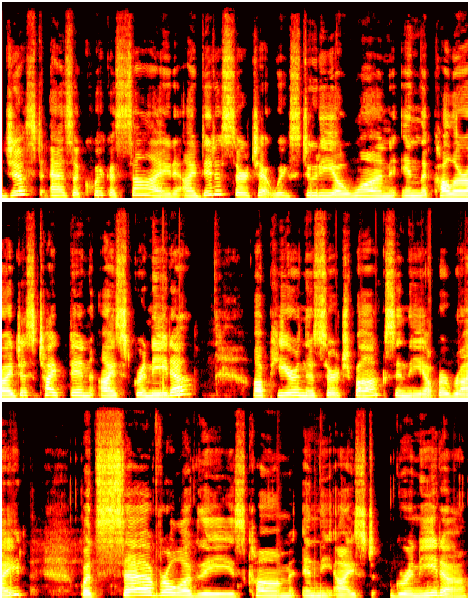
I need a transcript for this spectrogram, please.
Just as a quick aside, I did a search at Wig Studio One in the color. I just typed in Iced Granita up here in the search box in the upper right, but several of these come in the Iced Granita,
